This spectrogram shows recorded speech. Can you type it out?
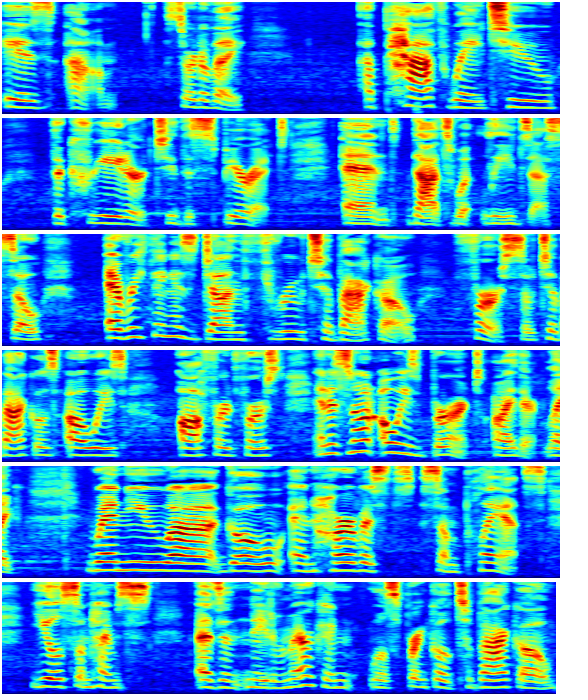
is um, sort of a, a pathway to the creator, to the spirit. And that's what leads us. So everything is done through tobacco first. So tobacco is always offered first. And it's not always burnt either. Like when you uh, go and harvest some plants, you'll sometimes, as a Native American, will sprinkle tobacco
